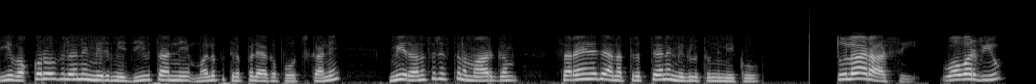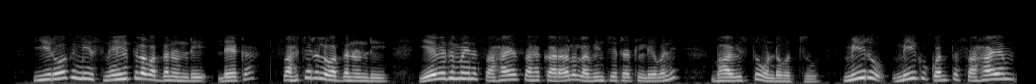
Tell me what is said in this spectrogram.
ఈ ఒక్క రోజులోనే మీరు మీ జీవితాన్ని మలుపు త్రిప్పలేకపోవచ్చు కానీ మీరు అనుసరిస్తున్న మార్గం సరైనది అన్న తృప్తి మిగులుతుంది మీకు. తులారాశి ఓవర్ వ్యూ ఈరోజు మీ స్నేహితుల వద్ద నుండి లేక సహచరుల వద్ద నుండి ఏ విధమైన సహాయ సహకారాలు లభించేటట్లు లేవని భావిస్తూ ఉండవచ్చు. మీరు మీకు కొంత సహాయం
